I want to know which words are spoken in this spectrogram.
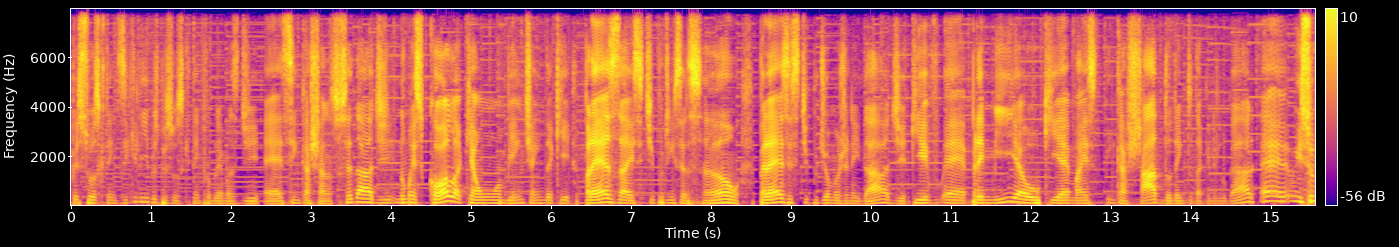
Pessoas que têm desequilíbrios, pessoas que têm problemas de eh, se encaixar na sociedade. Numa escola, que é um ambiente ainda que preza esse tipo de inserção, preza esse tipo de homogeneidade, que eh, premia o que é mais encaixado dentro daquele lugar. É, isso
